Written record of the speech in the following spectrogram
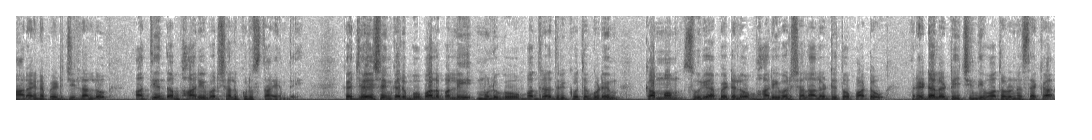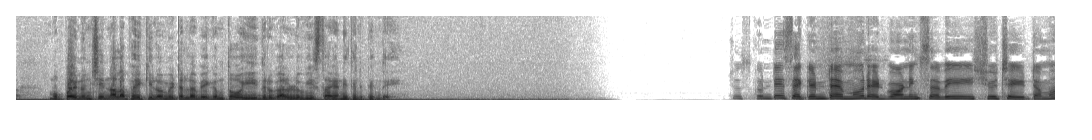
నారాయణపేట జిల్లాల్లో అత్యంత భారీ వర్షాలు కురుస్తాయంది. ఇక జయశంకర్ భూపాలపల్లి ములుగు భద్రాద్రి కొత్తగూడెం ఖమ్మం సూర్యాపేటలో భారీ వర్షాల అలర్టుతో పాటు రెడ్ అలర్ట్ ఇచ్చింది వాతావరణ శాఖ. ముప్పై నుంచి నలభై కిలోమీటర్ల వేగంతో ఈదురుగాలులు వీస్తాయని తెలిపింది. చూసుకుంటే సెకండ్ టైము రెడ్ వార్నింగ్స్ అవి ఇష్యూ చేయటము.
